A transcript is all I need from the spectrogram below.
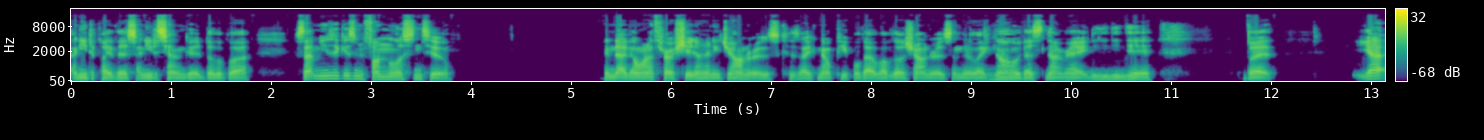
I need to play this. I need to sound good. Blah blah blah. Because that music isn't fun to listen to. And I don't want to throw shade on any genres because I know people that love those genres and they're like, no, that's not right. But yeah,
